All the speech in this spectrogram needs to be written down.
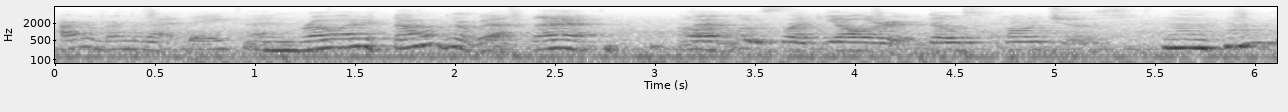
I remember that day. And Roy thought about that. That looks like y'all are at Dos Ponchos. Mm-hmm.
